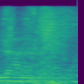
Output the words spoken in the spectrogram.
Blood.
